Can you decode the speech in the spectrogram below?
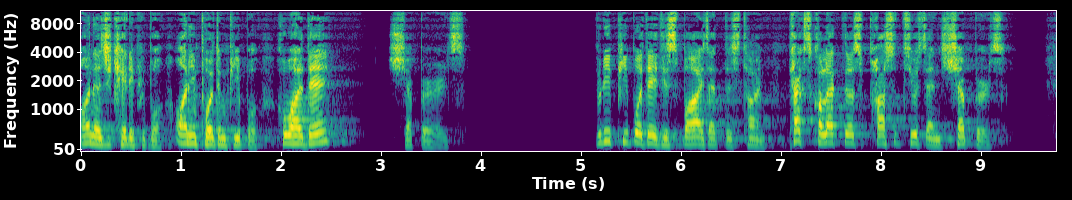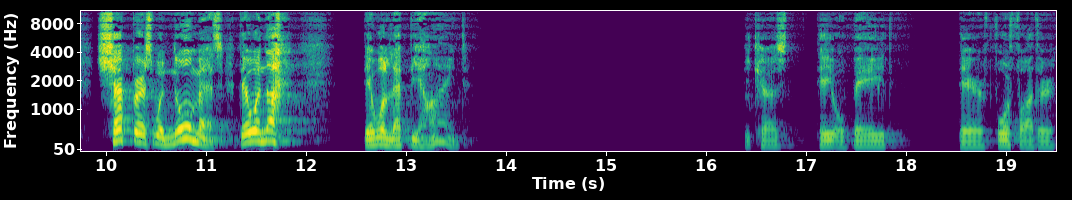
uneducated people, unimportant people. Who are they? Shepherds. Three people they despised at this time tax collectors, prostitutes, and shepherds. Shepherds were nomads. They were not, they were left behind because they obeyed their forefather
